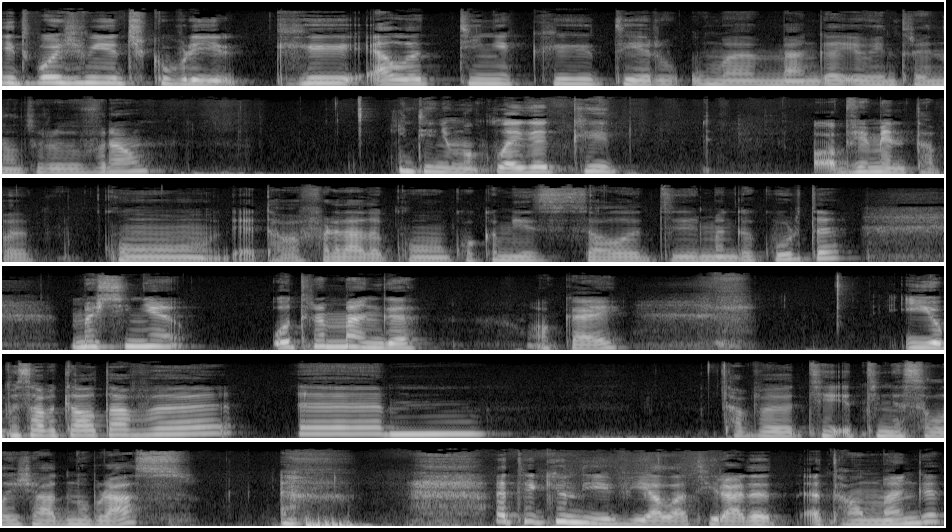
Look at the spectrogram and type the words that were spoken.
E depois vim a descobrir que ela tinha que ter uma manga. Eu entrei na altura do verão e tinha uma colega que, obviamente, estava com estava fardada com, com a camisola de manga curta, mas tinha outra manga, ok? E eu pensava que ela estava. Um, estava tinha-se aleijado no braço. Até que um dia vi ela a tirar a, a tal manga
